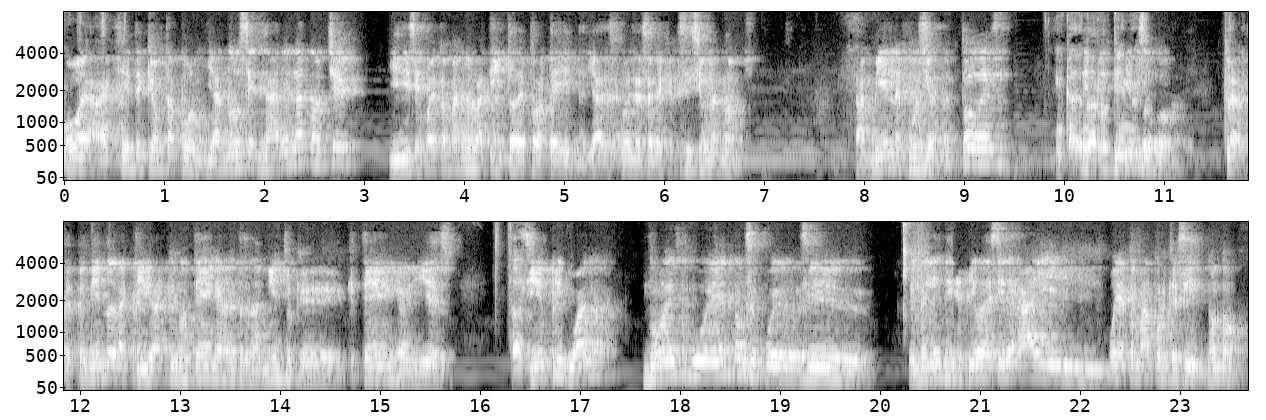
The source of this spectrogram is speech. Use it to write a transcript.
o hay gente que opta por ya no cenar en la noche y dice voy a tomar un batito de proteína ya después de hacer ejercicio en la noche. También le funciona. Todo es dependiendo, claro, dependiendo de la actividad que uno tenga, el entrenamiento que, que tengan y eso. Siempre igual, no es bueno, se puede decir, tener la iniciativa de decir, ay, voy a tomar porque sí. No, no.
